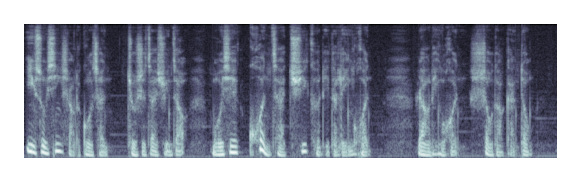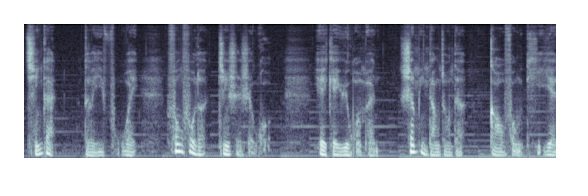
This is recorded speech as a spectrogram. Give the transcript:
艺术欣赏的过程，就是在寻找某一些困在躯壳里的灵魂，让灵魂受到感动，情感得以抚慰，丰富了精神生活。也给予我们生命当中的高峰体验。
